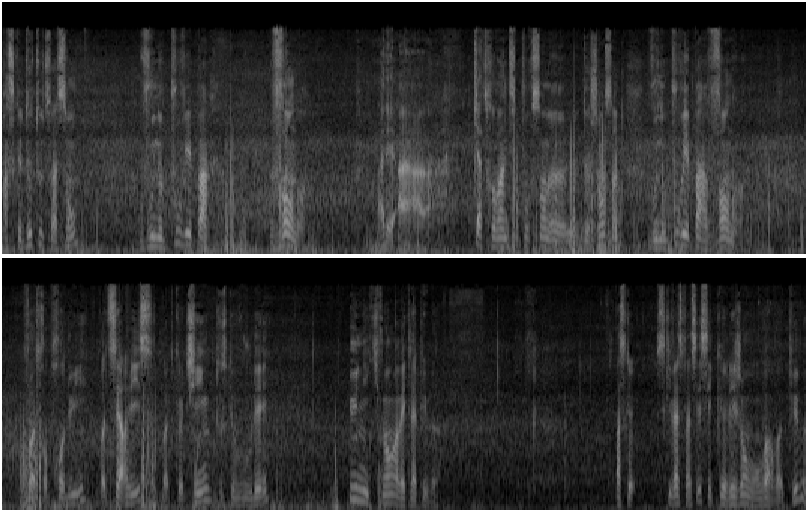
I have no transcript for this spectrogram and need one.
parce que de toute façon, vous ne pouvez pas vendre, allez, à 90% de, chance, hein, vous ne pouvez pas vendre votre produit, votre service, votre coaching, tout ce que vous voulez, uniquement avec la pub. Parce que ce qui va se passer, c'est que les gens vont voir votre pub,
